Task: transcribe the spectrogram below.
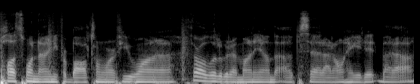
plus 190 for Baltimore. If you want to throw a little bit of money on the upset, I don't hate it, but uh,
